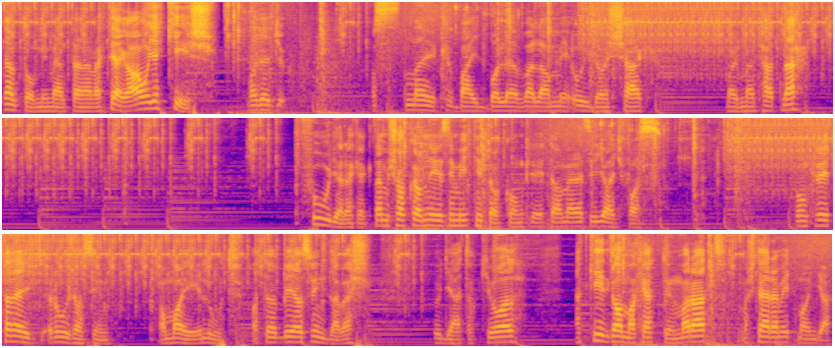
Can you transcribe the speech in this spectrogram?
Nem tudom mi ment el meg. Tényleg, amúgy egy kés. Vagy egy a Snake Bite-ból le valami újdonság megmenthetne. Fú gyerekek, nem is akarom nézni mit nyitok konkrétan, mert ez így agyfasz. Konkrétan egy rózsaszín. A mai loot. A többi az vindleves. Tudjátok jól. Hát két gamma kettőnk maradt. Most erre mit mondjak?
